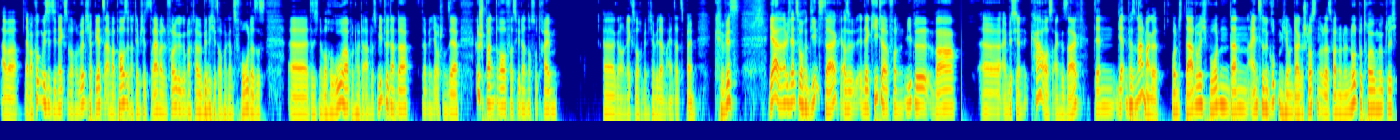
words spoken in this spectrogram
Aber ja, mal gucken, wie es jetzt die nächsten Wochen wird. Ich habe jetzt einmal Pause, nachdem ich jetzt dreimal in Folge gemacht habe, bin ich jetzt auch mal ganz froh, dass es, äh, dass ich eine Woche Ruhe habe und heute Abend ist Miepel dann da. Da bin ich auch schon sehr gespannt drauf, was wir dann noch so treiben. Äh, genau, nächste Woche bin ich ja wieder im Einsatz beim Quiz. Ja, dann habe ich letzte Woche Dienstag, also in der Kita von Miepel war äh, ein bisschen Chaos angesagt, denn die hatten Personalmangel. Und dadurch wurden dann einzelne Gruppen hier und da geschlossen oder es war nur eine Notbetreuung möglich.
